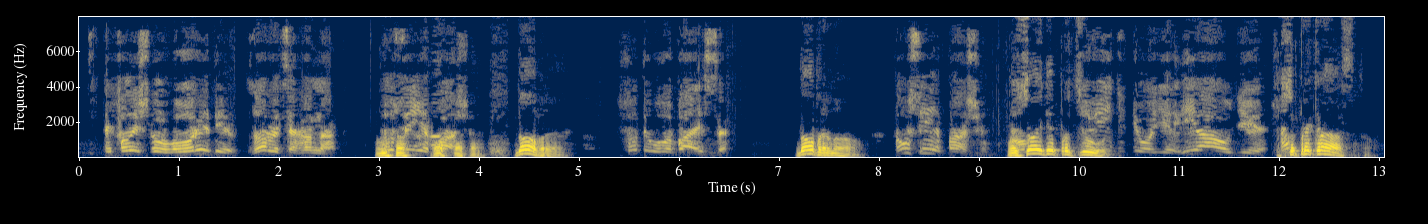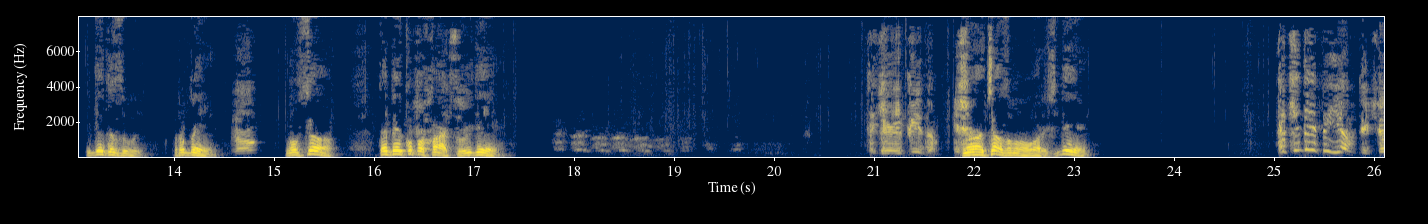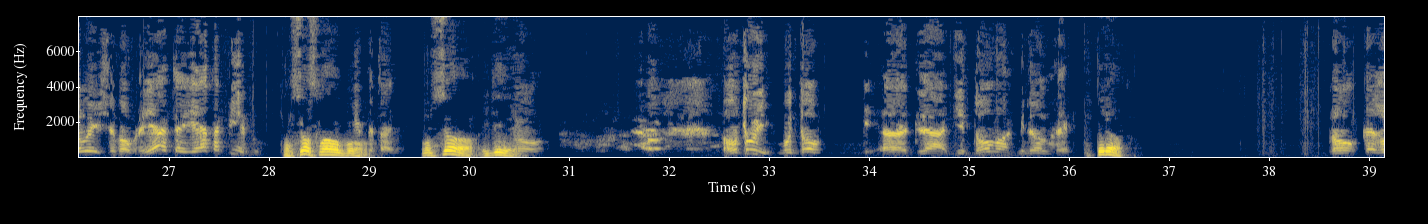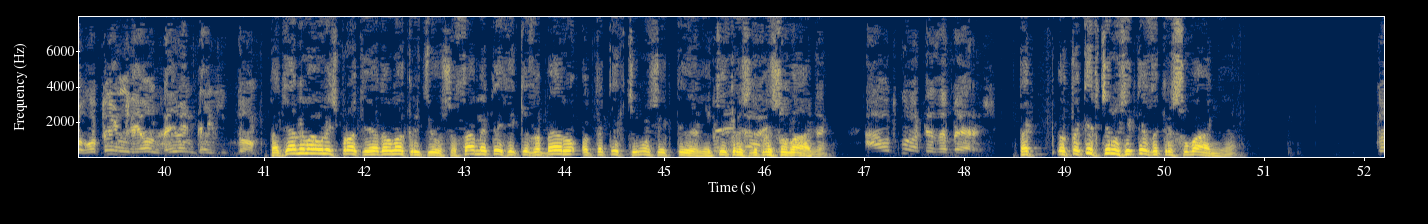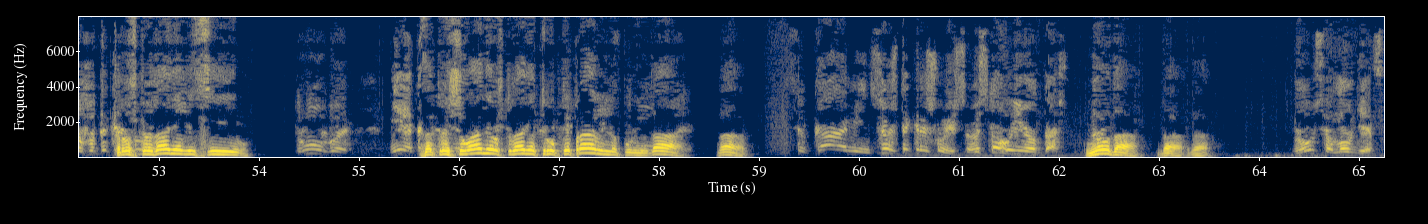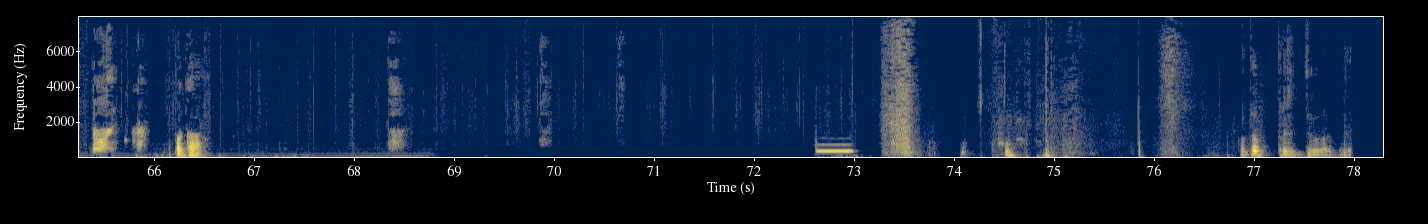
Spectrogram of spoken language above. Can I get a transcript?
стефанично говорити, зорветься гранат. Ну все є, Паша. Добре. Що ти улибаєшся? Добре, ну. Ну все є, Паша. Ну все, йди працюй. Відео є, і ауді. Все прекрасно. Іди газуй. Роби. Ну, Ну все. Тебе купа фактів, іди. Так я і піду. І що? Ну, а чого за мною говориш? Іди. Так іди ти єм, ти чоловіче добре. Я, та- я та піду. Ну все, слава Богу. питання. Ну все, іди. Ну. Готуй, будь добрий, е, для дідома мільйон гривень. Вперед. Ну, кажу, готуй мільйон гривень для дідому. Так я не мав ніч проти, я давно кричу, що саме тих, які заберу, от таких чинуш, як ти, які кричать кришування. А от кого ти забереш? Так, от таких чинуш, як ти за кришування. То, що ти Розкрадання лісів. труби. Ні, так За кришування, розкрадання труб. Ти правильно повів, да, да. Все, камінь, все ж ти кришуєш. Ось того і віддаш. Ну да, да, да. Ну все, молодець. Давай, пока. Пока. Это придурок, блядь.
